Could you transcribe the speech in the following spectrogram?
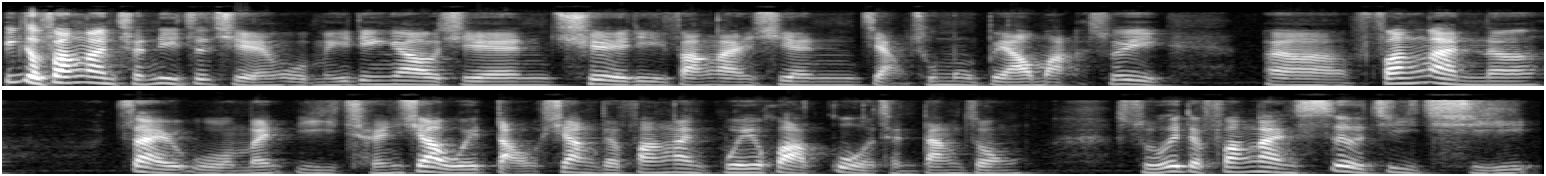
一个方案成立之前，我们一定要先确立方案，先讲出目标嘛。所以，呃，方案呢，在我们以成效为导向的方案规划过程当中，所谓的方案设计期、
